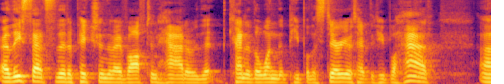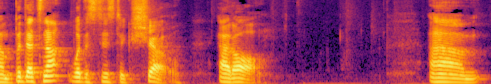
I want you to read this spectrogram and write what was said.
at least that's the depiction that I've often had, or that kind of the one that people, the stereotype that people have. Um, but that's not what the statistics show at all. Um,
